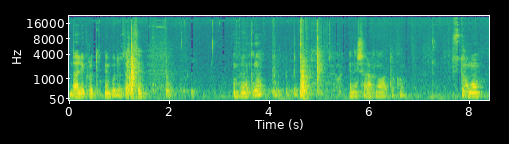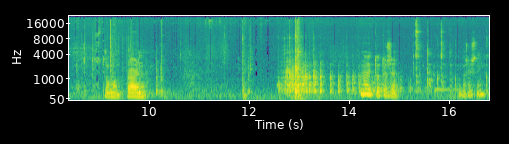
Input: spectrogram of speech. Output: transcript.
далі крутити не буду, зараз я вимкну. Хоч би не шарахнула током. Струмом. Струмом, правильно. Ну і тут уже так, так обережненько.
